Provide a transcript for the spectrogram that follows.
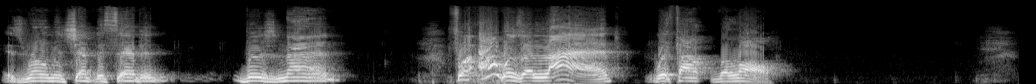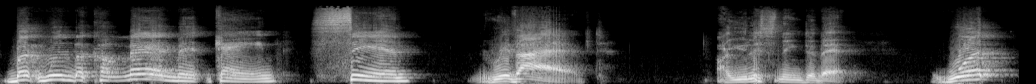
it's Romans chapter 7, verse 9. For I was alive without the law. But when the commandment came, sin revived. Are you listening to that? What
